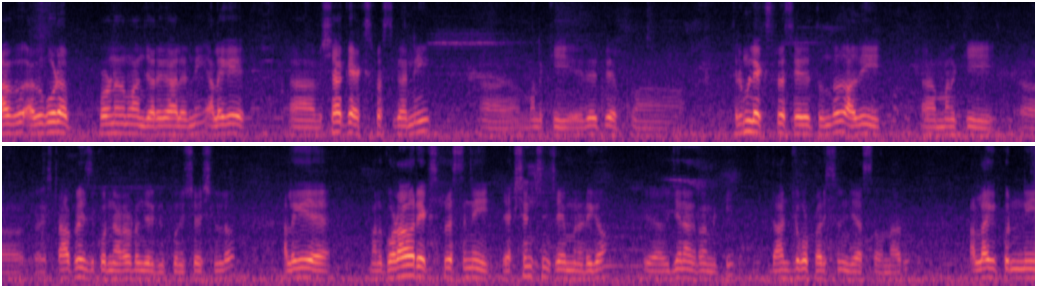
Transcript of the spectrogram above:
అవి అవి కూడా పునర్నిర్మాణం జరగాలని అలాగే విశాఖ ఎక్స్ప్రెస్ కానీ మనకి ఏదైతే తిరుమల ఎక్స్ప్రెస్ ఏదైతే ఉందో అది మనకి స్టాపేజ్ కొన్ని అడగడం జరిగింది కొన్ని స్టేషన్లో. అలాగే మన గోదావరి ఎక్స్ప్రెస్ని ఎక్స్టెన్షన్ చేయమని అడిగాం విజయనగరానికి. దాంట్లో కూడా పరిశీలన చేస్తూ ఉన్నారు. అలాగే కొన్ని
